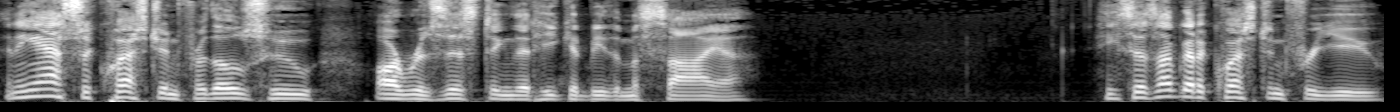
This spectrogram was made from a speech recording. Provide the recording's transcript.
And he asks a question for those who are resisting that he could be the Messiah. He says, I've got a question for you.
